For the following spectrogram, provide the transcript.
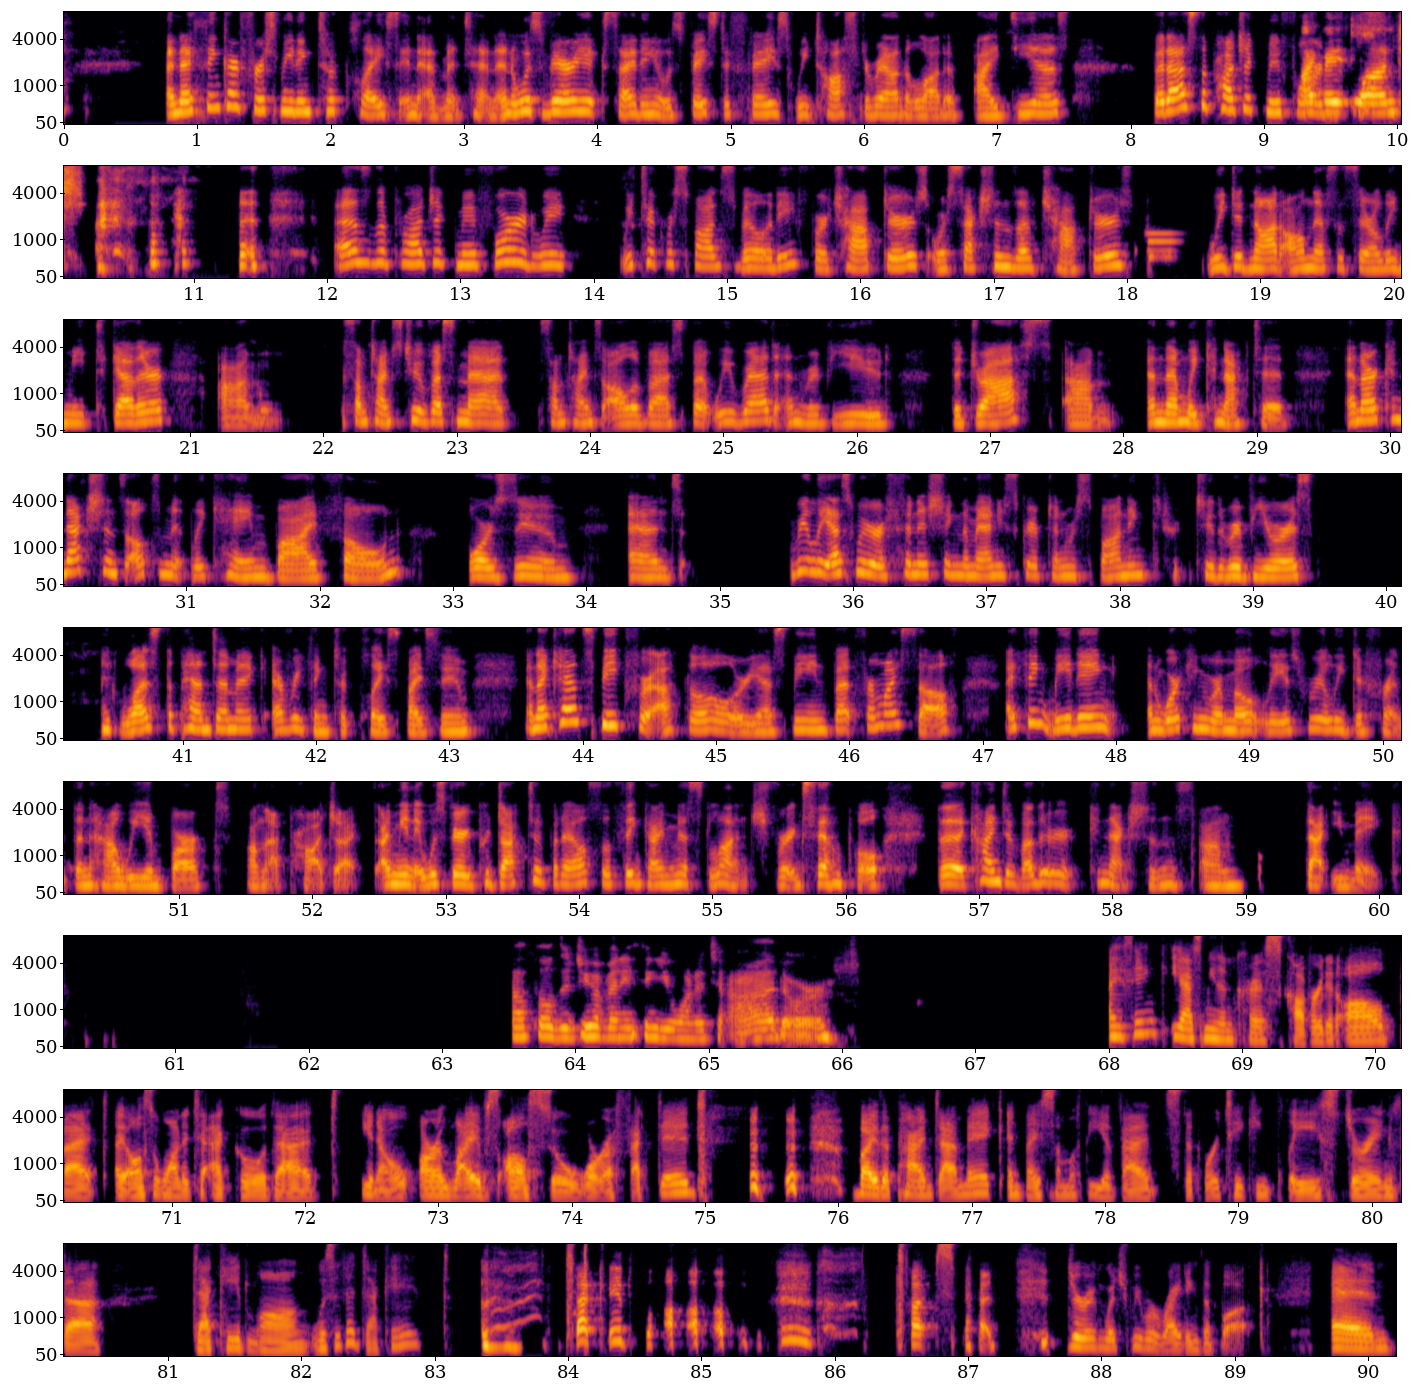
And I think our first meeting took place in Edmonton, and it was very exciting. It was face to face. We tossed around a lot of ideas, but as the project moved forward, I made lunch. as the project moved forward, we we took responsibility for chapters or sections of chapters. We did not all necessarily meet together. Um, sometimes two of us met, sometimes all of us, but we read and reviewed the drafts um, and then we connected. And our connections ultimately came by phone or Zoom. And really, as we were finishing the manuscript and responding to the reviewers, it was the pandemic. Everything took place by Zoom. And I can't speak for Ethel or Yasmeen, but for myself, I think meeting and working remotely is really different than how we embarked on that project. I mean, it was very productive, but I also think I missed lunch, for example, the kind of other connections um, that you make. Ethel, did you have anything you wanted to add or? I think Yasmin and Chris covered it all, but I also wanted to echo that, you know, our lives also were affected by the pandemic and by some of the events that were taking place during the decade long, was it a decade? Mm-hmm. decade long time span during which we were writing the book. And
